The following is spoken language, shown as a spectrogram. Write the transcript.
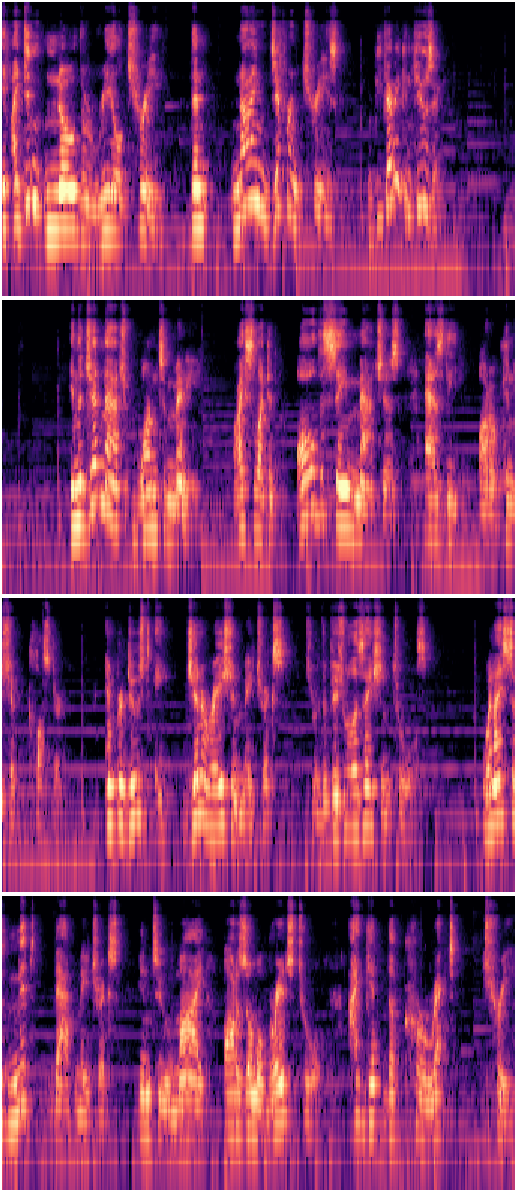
If I didn't know the real tree, then nine different trees would be very confusing. In the GEDmatch one to many, I selected all the same matches as the AutoKinship cluster and produced a generation matrix through the visualization tools. When I submit that matrix into my autosomal branch tool, I get the correct tree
